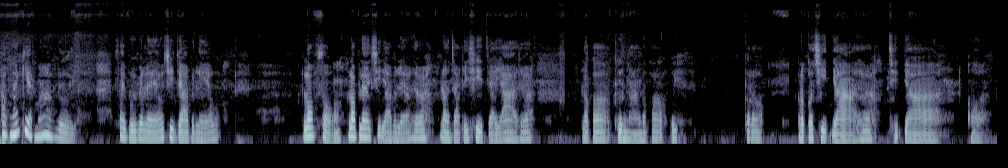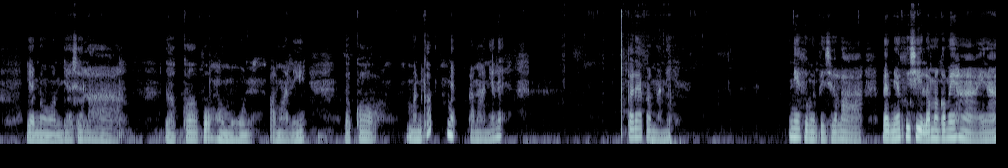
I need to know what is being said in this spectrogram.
ผักน่าเกลียดมากเลย ใส่ปุ๋ยไปแล้ว ฉีดยาไปแล้ว รอบสองรอบแรกฉีดยาไปแล้วใช่ปะหลังจากที่ฉีดยาย่าใช่ปะแล้วก็ขึ้นน้ำแล้วก็อุ้ยก็รอบแล้วก็ฉีดยาใช่ปะฉีดยาอ๋อยานอนยาเชื้อราแล้วก็พวกฮอร์โมนประมาณนี้ แล้วก็มันก็ประมาณนี้แหละ ก็ได้ประมาณนี้ นี่ยคือมันเป็นเชื้อรา แบบนี้คือฉีดแล้วมันก็ไม่หายนะ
